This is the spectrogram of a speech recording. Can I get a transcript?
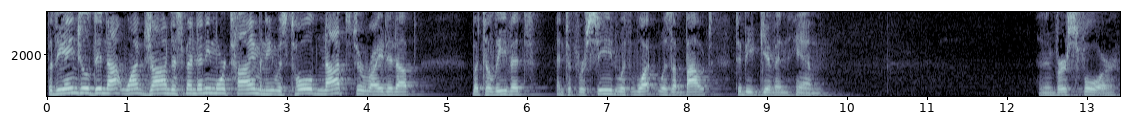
But the angel did not want John to spend any more time, and he was told not to write it up, but to leave it and to proceed with what was about to be given him. And in verse 4,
